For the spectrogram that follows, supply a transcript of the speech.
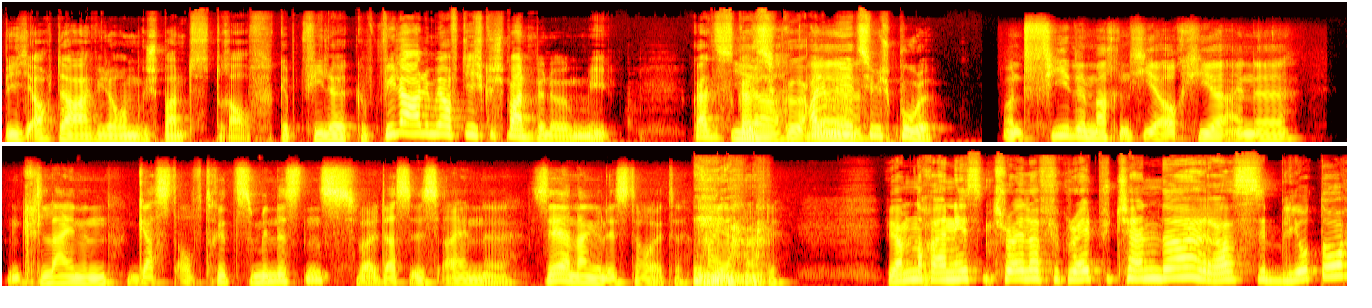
bin ich auch da wiederum gespannt drauf. Gibt viele, gibt viele Anime, auf die ich gespannt bin irgendwie. Ganz, ganz, Ja, cool. ja, Anime ja. ziemlich cool. Und viele machen hier auch hier eine, einen kleinen Gastauftritt zumindestens, weil das ist eine sehr lange Liste heute. Meine Güte. Wir haben noch einen nächsten Trailer für Great Pretender, Rasiblioto.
